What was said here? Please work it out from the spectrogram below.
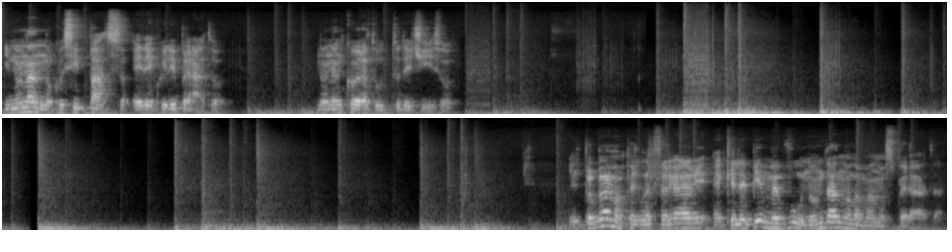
In un anno così pazzo ed equilibrato, non è ancora tutto deciso. Il problema per la Ferrari è che le BMW non danno la mano sperata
